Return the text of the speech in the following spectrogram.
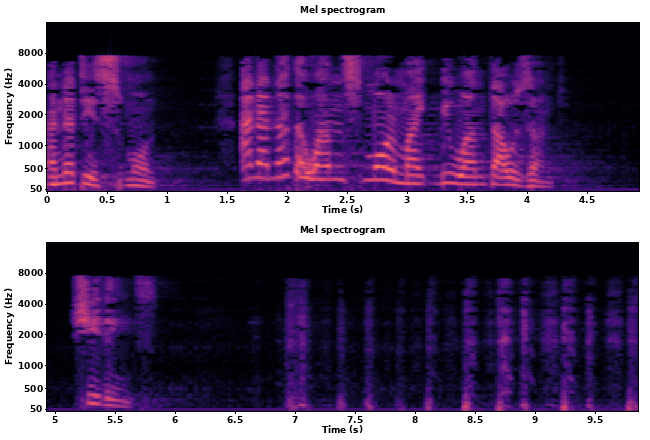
And that is small. And another one small might be 1000 shillings.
